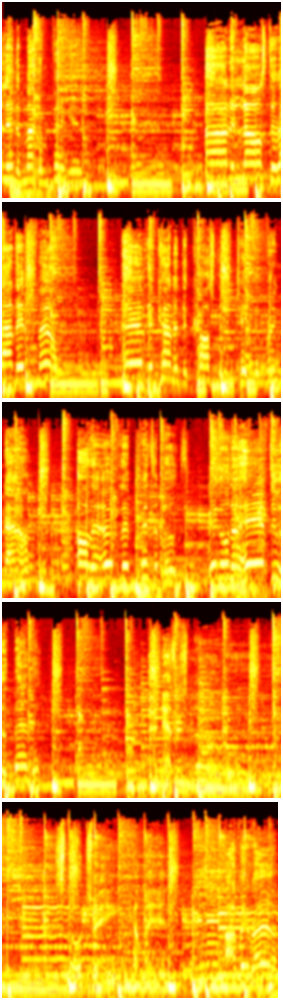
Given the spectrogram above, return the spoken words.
woman into my companion. Are they lost or are they found? Have they counted the cost it would take to bring down all their earthly principles? They're gonna have to abandon. And there's a slow, slow train coming. I'll be round.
